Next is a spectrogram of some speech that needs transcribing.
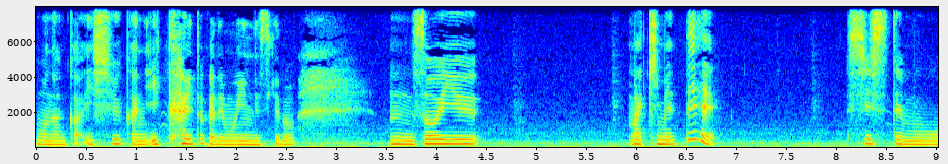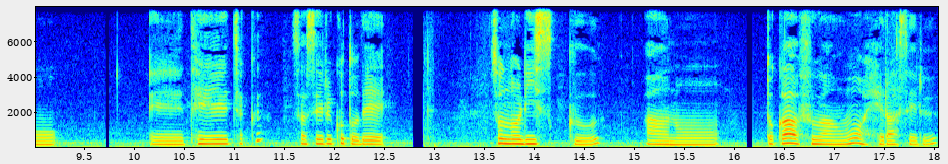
もうなんか1週間に1回とかでもいいんですけど、うん、そういう、まあ、決めてシステムを、えー定着させることでそのリスクあのとか不安を減らせる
